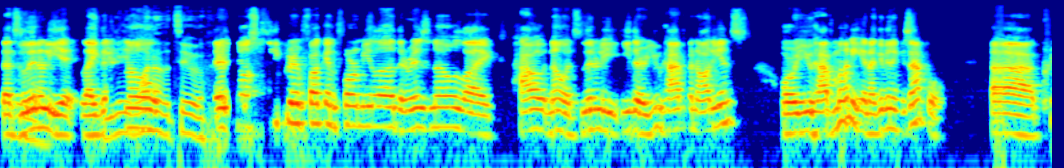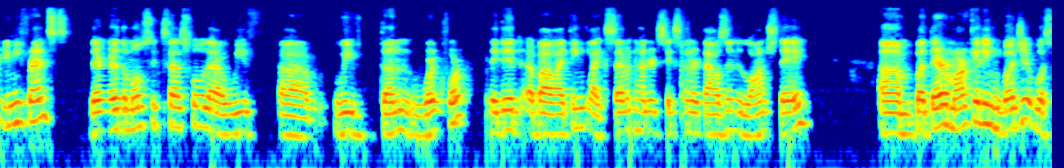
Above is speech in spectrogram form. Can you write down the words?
That's literally it. Like there's no one of the two. There's no secret fucking formula. There is no like how no, it's literally either you have an audience or you have money. And I'll give you an example. Uh Creamy Friends, they're the most successful that we've um, we've done work for. They did about I think like 700, 600,000 launch day. Um, but their marketing budget was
